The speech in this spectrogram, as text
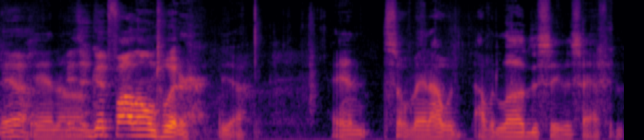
Yeah. And, uh, it's a good follow on Twitter. Yeah, and so man, I would I would love to see this happen.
